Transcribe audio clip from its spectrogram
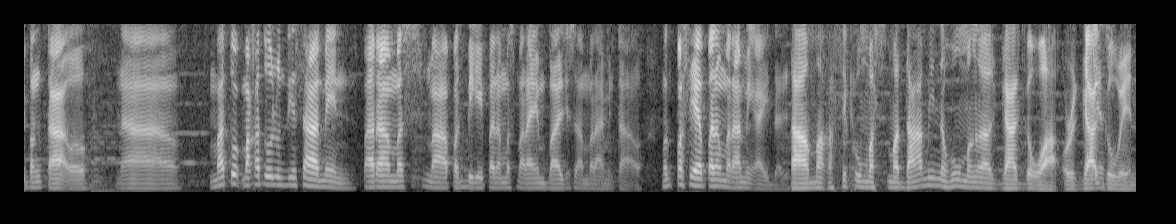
ibang tao na matu- makatulong din sa amin para mas makapagbigay pa ng mas maraming value sa maraming tao. Magpasaya pa ng maraming idol. Tama, kasi kung mas madami na hong mga gagawa or gagawin,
